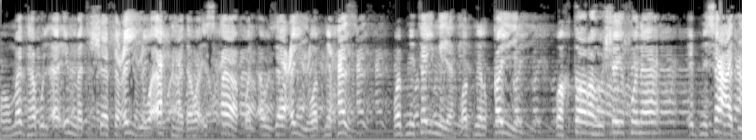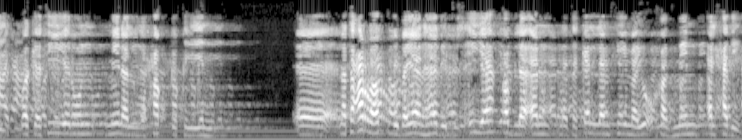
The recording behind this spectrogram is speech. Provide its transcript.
وهو مذهب الأئمة الشافعي وأحمد وإسحاق والأوزاعي وابن حزم وابن تيمية وابن القيم واختاره شيخنا ابن سعدي وكثير من المحققين. نتعرض لبيان هذه الجزئية قبل أن نتكلم فيما يؤخذ من الحديث.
